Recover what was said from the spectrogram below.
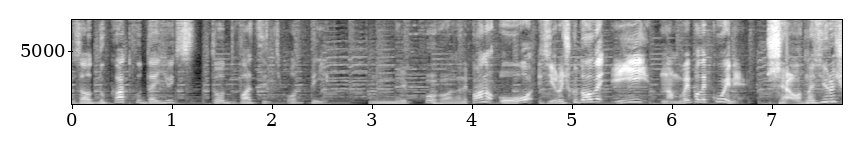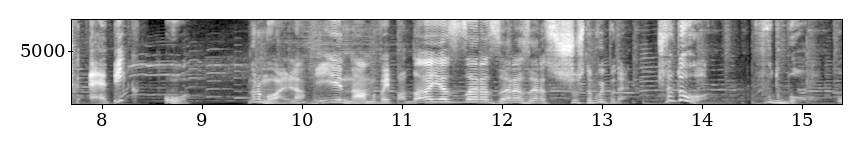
за одну катку дають 121. Непогано, непогано. О, зірочку дали, і нам випали коїни. Ще одна зірочка. Епік. О, нормально. І нам випадає зараз, зараз, зараз. Що ж нам випаде? Що там того? Футбол. О,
